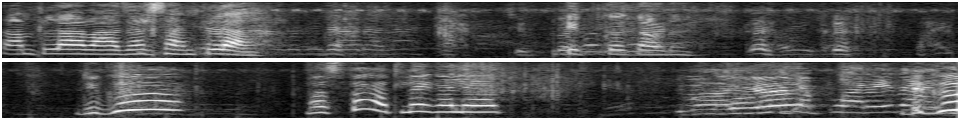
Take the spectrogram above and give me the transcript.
संपला बाजार संपला. टिपक काढून. जिगू मस्त घातलंय गाल्यात डिगू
